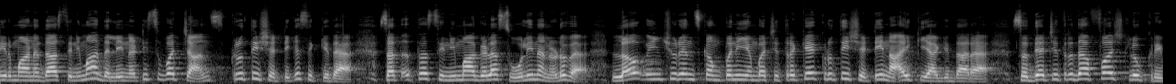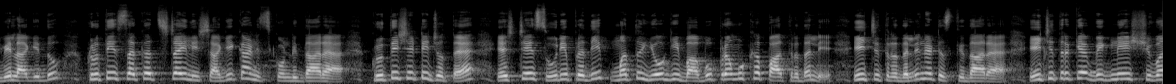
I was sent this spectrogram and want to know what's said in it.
ನಿರ್ಮಾಣದ ಸಿನಿಮಾದಲ್ಲಿ ನಟಿಸುವ ಚಾನ್ಸ್ ಕೃತಿ ಶೆಟ್ಟಿಗೆ ಸಿಕ್ಕಿದೆ. ಸತತ ಸಿನಿಮಾಗಳ ಸೋಲಿನ ನಡುವೆ ಲವ್ ಇನ್ಶೂರೆನ್ಸ್ ಕಂಪನಿ ಎಂಬ ಚಿತ್ರಕ್ಕೆ ಕೃತಿ ಶೆಟ್ಟಿ ನಾಯಕಿಯಾಗಿದ್ದಾರೆ. ಸದ್ಯ ಚಿತ್ರದ ಫಸ್ಟ್ ಲುಕ್ ರಿವೀಲ್ ಆಗಿದ್ದು ಕೃತಿ ಸಖತ್ ಸ್ಟೈಲಿಶ್ ಆಗಿ ಕಾಣಿಸಿಕೊಂಡಿದ್ದಾರೆ. ಕೃತಿ ಶೆಟ್ಟಿ ಜೊತೆ ಎಸ್ ಜೆ ಸೂರ್ಯಪ್ರದೀಪ್ ಮತ್ತು ಯೋಗಿ ಬಾಬು ಪ್ರಮುಖ ಪಾತ್ರದಲ್ಲಿ ಈ ಚಿತ್ರದಲ್ಲಿ ನಟಿಸುತ್ತಿದ್ದಾರೆ ಈ ಚಿತ್ರಕ್ಕೆ ವಿಘ್ನೇಶ್ ಶಿವ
